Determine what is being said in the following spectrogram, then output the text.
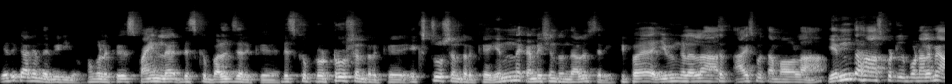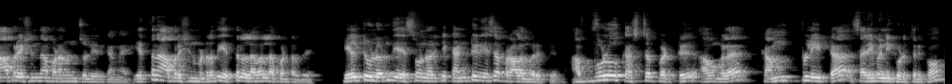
எதுக்காக இந்த வீடியோ? உங்களுக்கு ஸ்பைனில் டிஸ்க் பல்ஜ் இருக்கு டிஸ்க் ப்ரொட்ரூஷன் இருக்கு எக்ஸ்ட்ரூஷன் இருக்கு என்ன கண்டிஷன் இருந்தாலும் சரி. இப்போ இவங்களெல்லாம் ஆயுஷ்மத் அம்மாவெல்லாம் எந்த ஹாஸ்பிட்டல் போனாலுமே ஆப்ரேஷன் தான் பண்ணணும்னு சொல்லியிருக்காங்க. எத்தனை ஆப்ரேஷன் பண்ணுறது எத்தனை லெவலில் பண்ணுறது எல் டூலேருந்து எஸ் ஒன் வரைக்கும் கண்டினியூஸாக ப்ராப்ளம் இருக்குது அவ்வளோ கஷ்டப்பட்டு அவங்கள கம்ப்ளீட்டாக சரி பண்ணி கொடுத்துருக்கோம்.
